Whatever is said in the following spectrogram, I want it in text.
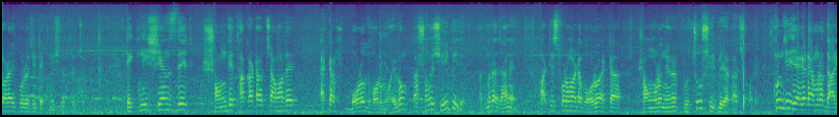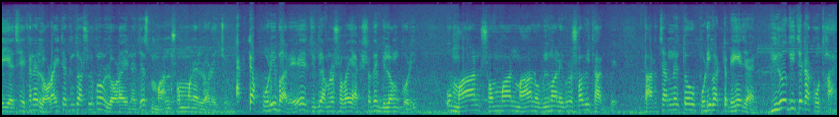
লড়াই করেছি টেকনিশিয়ানদের জন্য। টেকনিশিয়ানসদের সঙ্গে থাকাটা হচ্ছে আমাদের একটা বড় ধর্ম এবং তার সঙ্গে শিল্পীদের। আপনারা জানেন আর্টিস্ট ফোরাম একটা বড় একটা সংগঠন যেখানে প্রচুর শিল্পীরা কাজ করে। এখন যে জায়গাটা আমরা দাঁড়িয়ে আছি, এখানে লড়াইটা কিন্তু আসলে কোনো লড়াই না জাস্ট মান সম্মানের লড়াই চলছে। একটা পরিবারে যদি আমরা সবাই একসাথে বিলং করি, ও মান, সম্মান, মান, অভিমান, এগুলো সবই থাকবে। তার জন্য তো পরিবারটা ভেঙে যায় বিরোধিতাটা কোথায়?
